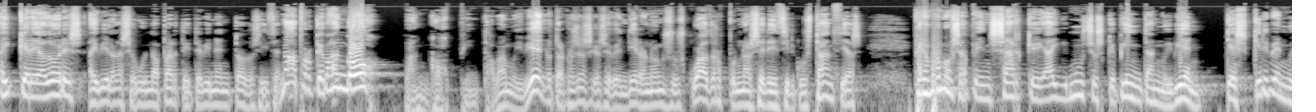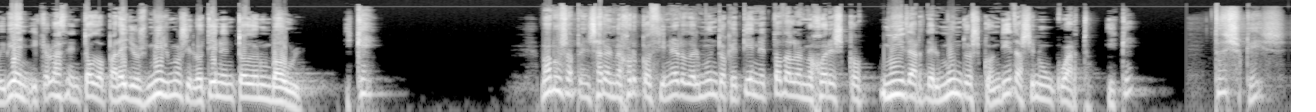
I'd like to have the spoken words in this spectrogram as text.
hay creadores, ahí viene la segunda parte y te vienen todos y dicen, no, porque Van Gogh, Van Gogh pintaba muy bien, otra cosa es que se vendieron en sus cuadros por una serie de circunstancias, pero vamos a pensar que hay muchos que pintan muy bien, que escriben muy bien y que lo hacen todo para ellos mismos y lo tienen todo en un baúl. ¿Y qué? Vamos a pensar el mejor cocinero del mundo que tiene todas las mejores comidas del mundo escondidas en un cuarto. ¿Y qué? ¿Todo eso qué es?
